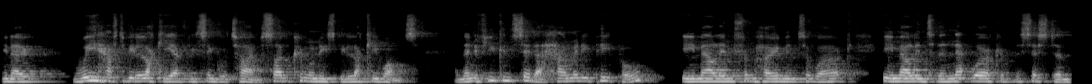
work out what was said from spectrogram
You know, we have to be lucky every single time. Cybercriminal needs to be lucky once. And then if you consider how many people email in from home into work, email into the network of the system,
